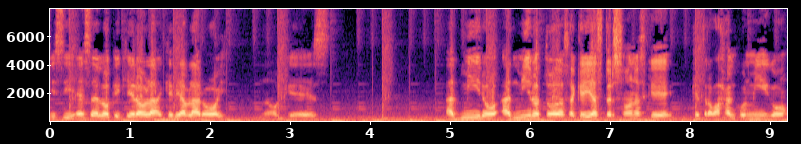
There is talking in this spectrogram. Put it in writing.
y sí, eso es lo que quiero hablar, quería hablar hoy, Que es, admiro, admiro a todas aquellas personas que, que trabajan conmigo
